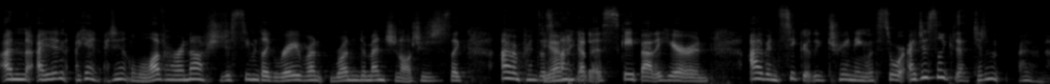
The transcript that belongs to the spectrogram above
and I didn't again, I didn't love her enough. She just seemed like very run, run dimensional. She was just like, I'm a princess Yeah. and I gotta escape out of here and I've been secretly training with sword. I just like I didn't I don't know.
